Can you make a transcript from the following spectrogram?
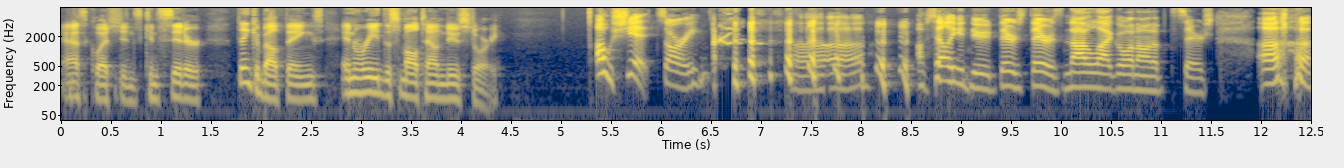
Ask questions, consider, think about things, and read the small town news story. Oh shit! Sorry. uh, I'm telling you, dude. There's there's not a lot going on up the stairs. Uh,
